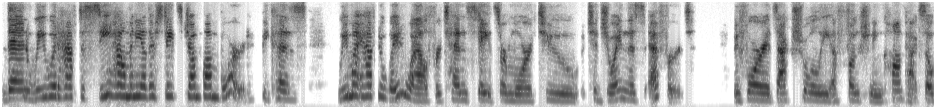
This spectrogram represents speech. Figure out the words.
then we would have to see how many other states jump on board because we might have to wait a while for 10 states or more to to join this effort before it's actually a functioning compact. So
